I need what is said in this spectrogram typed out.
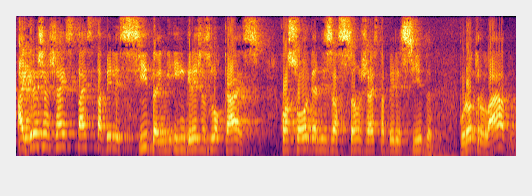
A igreja já está estabelecida em igrejas locais, com a sua organização já estabelecida. Por outro lado,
